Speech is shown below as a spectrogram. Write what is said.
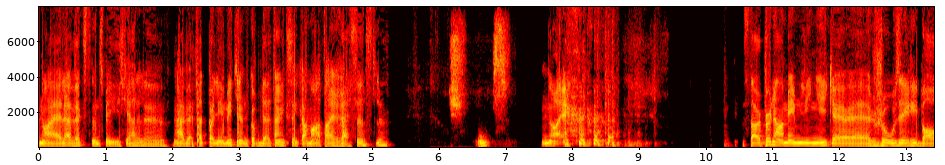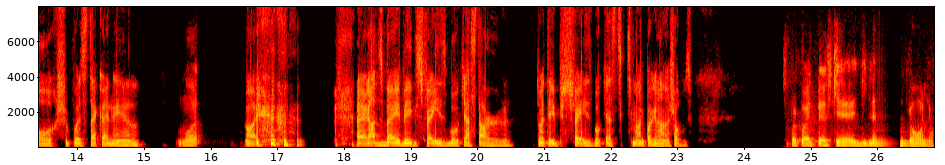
Ouais, elle avec, c'est une spéciale. euh, Elle avait fait polémique il y a une couple de temps avec ses commentaires racistes, là. Oups. Ouais. c'est un peu dans la même lignée que euh, José Ribard. Je sais pas si tu connais, là. Moi, Ouais. Elle est rendue bien big sur Facebook à cette heure, là. Toi, t'es plus sur Facebook, est-ce que tu manques pas grand-chose? ça peut pas être pire que Guylaine Gagnon.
